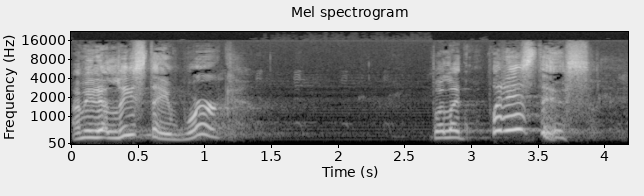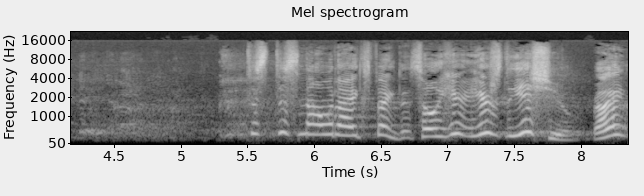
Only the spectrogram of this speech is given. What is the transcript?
I mean, at least they work. But, like, what is this? This, this is not what I expected. So, here, here's the issue, right?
